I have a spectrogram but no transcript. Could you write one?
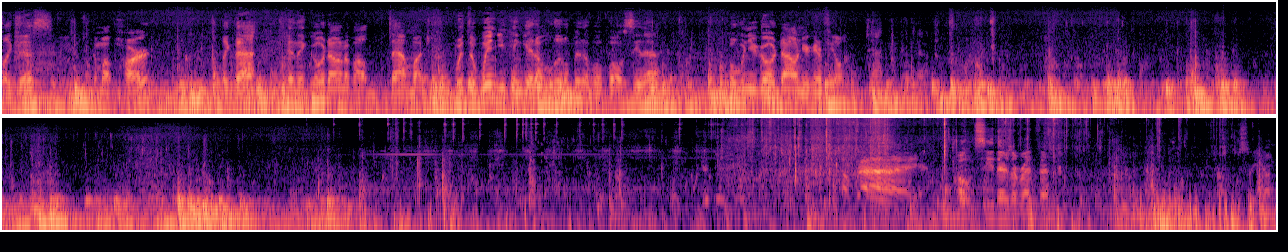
like this, come up hard, like that, and then go down about that much. With the wind, you can get a little bit of a bow. See that? But when you go down, you're gonna feel tap, tap. All right. Oh, see, there's a redfin. So young.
